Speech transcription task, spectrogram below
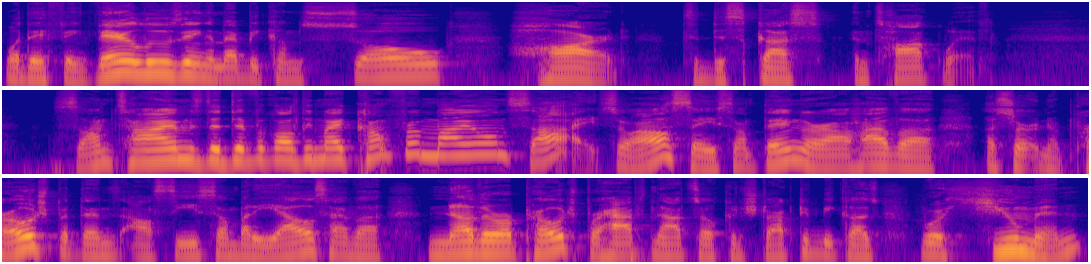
what they think they're losing, and that becomes so hard to discuss and talk with. Sometimes the difficulty might come from my own side. So I'll say something or I'll have a, a certain approach, but then I'll see somebody else have a, another approach, perhaps not so constructive because we're human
